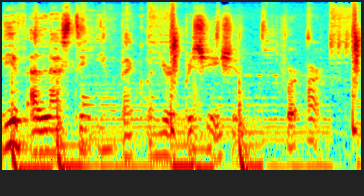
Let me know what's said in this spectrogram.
leave a lasting impact on your appreciation for art.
